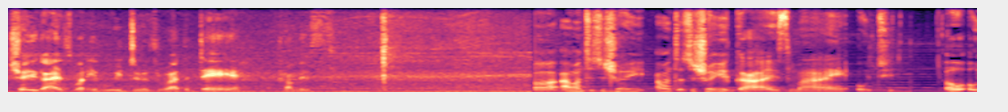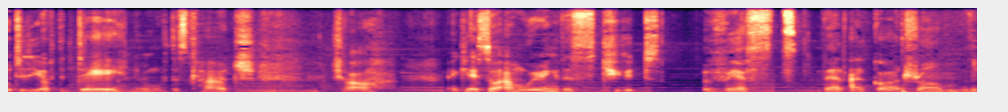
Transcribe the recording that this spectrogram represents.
show you guys whatever we do throughout the day. I promise. So I wanted to show you I wanted to show you guys my OT oh OTD of the day. Let me move this couch. Ciao. okay so I'm wearing this cute vest that I got from the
